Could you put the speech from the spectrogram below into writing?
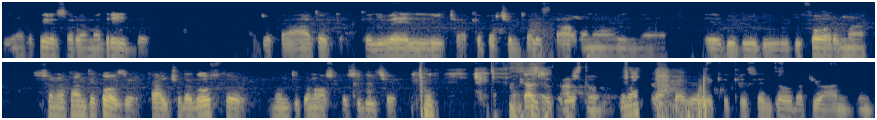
Bisogna capire se Real Madrid ha giocato, a che livelli, cioè a che percentuale stavano in, eh, di, di, di, di, forma. Ci sono tante cose. Calcio d'agosto non ti conosco, si dice. Calcio d'agosto è una cosa che, che, sento da più anni. Quindi.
